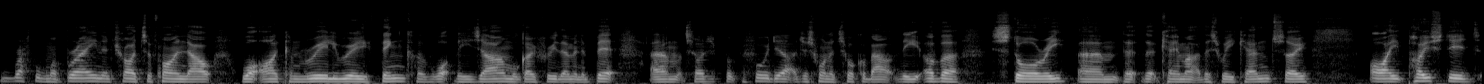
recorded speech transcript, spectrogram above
raffled my brain and tried to find out what I can really, really think of what these are, and we'll go through them in a bit. Um, so, just, but before we do that, I just want to talk about the other story um, that that came out of this weekend. So, I posted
